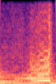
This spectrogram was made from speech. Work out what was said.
We'll.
